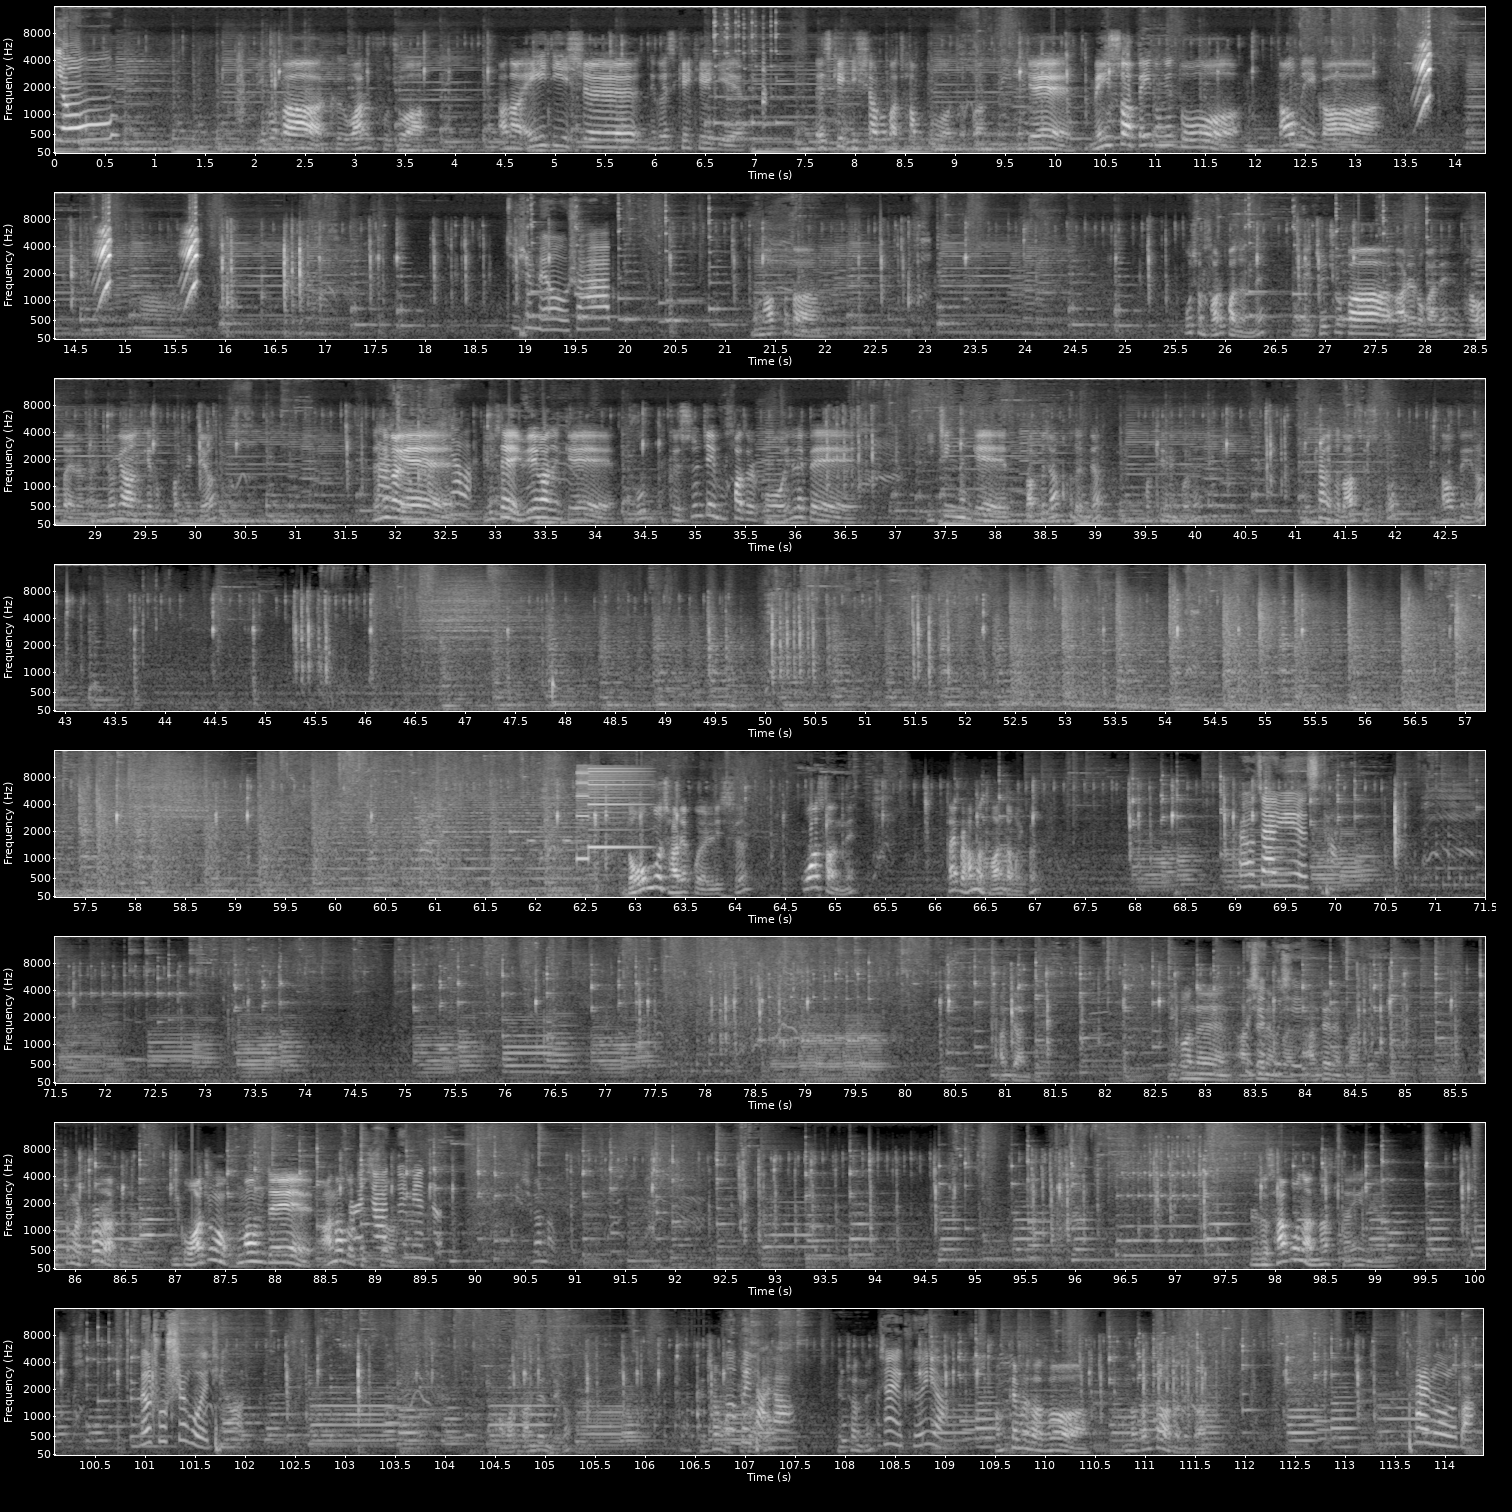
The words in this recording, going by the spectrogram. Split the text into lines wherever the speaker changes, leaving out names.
加油！
리버가 그玩辅助啊，啊那 AD 是那个 SKT AD。SKT 시야로가 差不多这个 이게 메인 수와 베이동해도 다운메이가 아,
其实没有刷，
너무 아프다. 오션 바로 빠졌네? 우리 쯔쭈가 아래로 가네? 다 없다 이러면 영양 계속 버틸게요 내
아,
생각에. 요새 유행하는 게그 순제이 부파 들고 1렙에 이 찍는 게 나쁘지 않거든요? 버티는 거는 이렇게 게더 나았을 수도? 다운벤이랑 너무 잘했고 앨리스 꼬아서 왔네 다이브를 한 번 더 한다고 이걸?
还有在月次堂。
안돼 안돼 이거는 안
부시,
되는
부시.
거야 안 되는 거야 안 되는 거야 걱정을 털어라 그냥 이거 와중은 고마운데 안 와도
玩家
됐어
对面的
시간 나 그래도 사고는 안 나서 다행이네요
没有出事故也挺好的。
아 맞아 안 되는데 이거? 어, 괜찮은
不
것
能被
같기도
打
하고.
呀，
괜찮네
好像也可以啊，
방템을 사서 겁나 딴딴하다 내가
太肉了吧？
